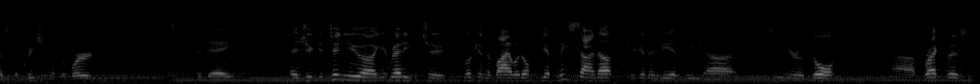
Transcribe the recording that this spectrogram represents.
as the preaching of the word today. As you continue, uh, get ready to look in the Bible. Don't forget, please sign up if you're going to be at the uh, senior adult uh, breakfast.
